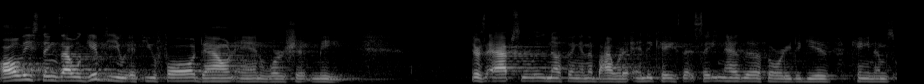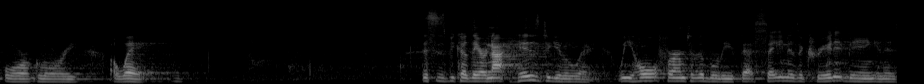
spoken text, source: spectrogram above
All these things I will give to you if you fall down and worship me. There's absolutely nothing in the Bible that indicates that Satan has the authority to give kingdoms or glory away. This is because they are not his to give away. We hold firm to the belief that Satan is a created being and is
